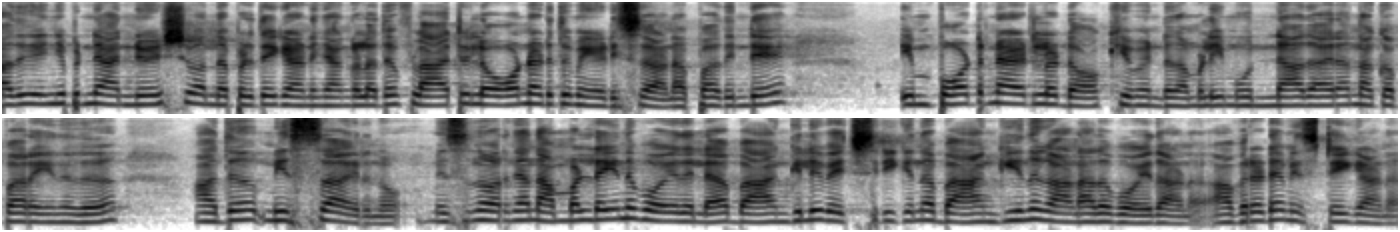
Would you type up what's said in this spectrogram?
അത് കഴിഞ്ഞ് പിന്നെ അന്വേഷിച്ച് വന്നപ്പോഴത്തേക്കാണ് ഞങ്ങളത് ഫ്ലാറ്റ് ലോൺ എടുത്ത് മേടിച്ചതാണ്. അപ്പോൾ അതിന്റെ ഇമ്പോർട്ടന്റ് ആയിട്ടുള്ള ഡോക്യുമെന്റ് നമ്മൾ ഈ മുന്നാധാരം എന്നൊക്കെ പറയുന്നത് അത് മിസ്സായിരുന്നു മിസ്സെന്ന് പറഞ്ഞാൽ നമ്മളുടെ നിന്ന് പോയതല്ല ബാങ്കിൽ വെച്ചിരിക്കുന്ന ബാങ്കിൽ നിന്ന് കാണാതെ പോയതാണ്. അവരുടെ മിസ്റ്റേക്കാണ്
